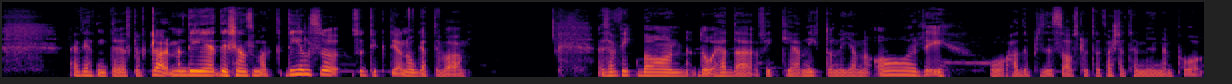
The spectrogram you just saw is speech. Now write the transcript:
jag vet inte hur jag ska förklara, men det, det känns som att dels så, så tyckte jag nog att det var Alltså jag fick barn då, Hedda fick jag 19 januari och hade precis avslutat första terminen på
